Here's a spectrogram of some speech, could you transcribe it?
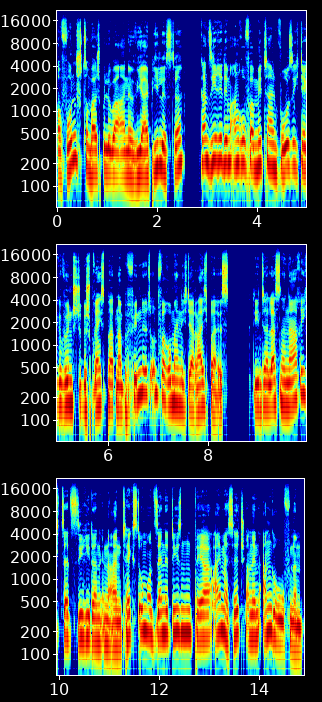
Auf Wunsch, zum Beispiel über eine VIP-Liste, kann Siri dem Anrufer mitteilen, wo sich der gewünschte Gesprächspartner befindet und warum er nicht erreichbar ist. Die hinterlassene Nachricht setzt Siri dann in einen Text um und sendet diesen per iMessage an den Angerufenen.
